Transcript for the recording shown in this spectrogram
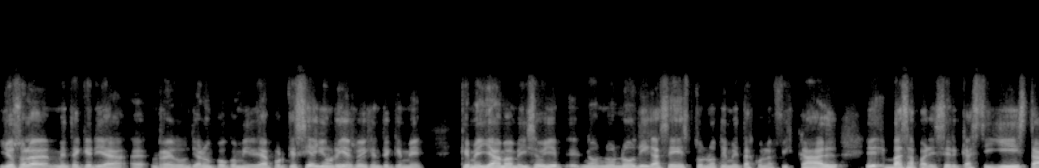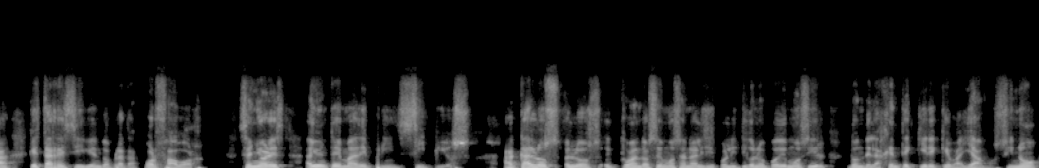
yo solamente quería eh, redondear un poco mi idea, porque sí hay un riesgo. Hay gente que me, que me llama, me dice, oye, eh, no, no, no digas esto, no te metas con la fiscal, eh, vas a parecer castillista, que estás recibiendo plata. Por favor, señores, hay un tema de principios. Acá los, los, cuando hacemos análisis político no podemos ir donde la gente quiere que vayamos, si no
